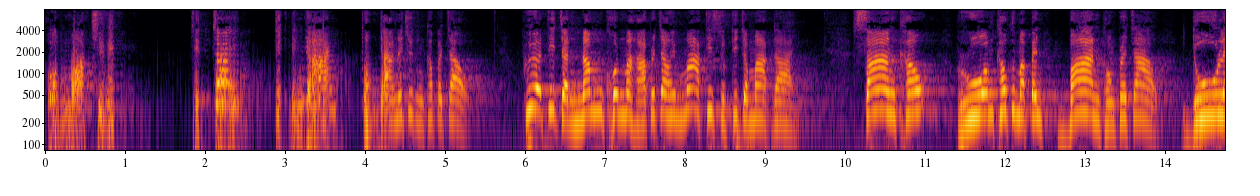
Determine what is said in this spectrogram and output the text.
ขอมอบชีวิต จิตใจ จิตวิญญาณทุกอย่างในชีวิตของข้าพเจ้า เพื่อที่จะนำคนมาหาพระเจ้าให้มากที่สุดที่จะมากได้ สร้างเขารวมเขาขึ้นมาเป็นบ้านของพระเจ้า ดูแล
